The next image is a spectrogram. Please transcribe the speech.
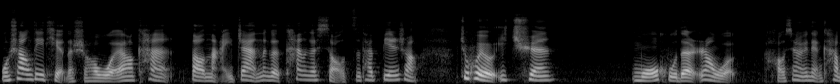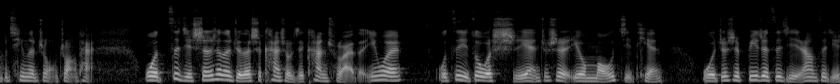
我上地铁的时候，我要看到哪一站，那个看那个小字，它边上就会有一圈模糊的，让我好像有点看不清的这种状态。我自己深深的觉得是看手机看出来的，因为我自己做过实验，就是有某几天我就是逼着自己让自己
